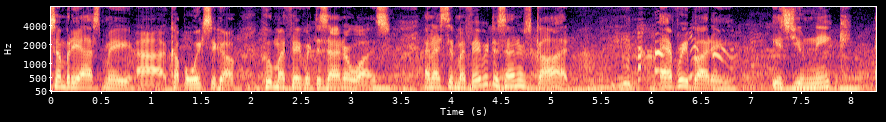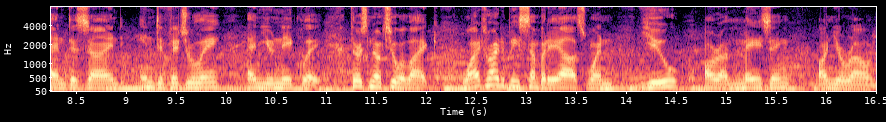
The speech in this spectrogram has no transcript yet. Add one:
somebody asked me uh, a couple weeks ago who my favorite designer was. And I said, My favorite designer is God. Everybody is unique and designed individually and uniquely. There's no two alike. Why try to be somebody else when you are amazing on your own?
